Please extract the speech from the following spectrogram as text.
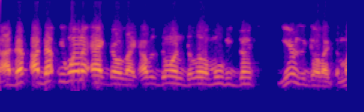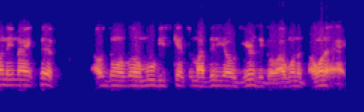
I, def- I definitely want to act though. Like I was doing the little movie joints years ago, like the Monday Night Fifth. I was doing little movie skits in my videos years ago. I want to. I want to act.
